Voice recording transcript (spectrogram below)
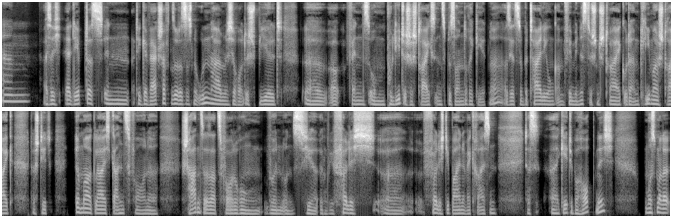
Ähm, also ich erlebe das in den Gewerkschaften so, dass es eine unheimliche Rolle spielt, äh, wenn es um politische Streiks insbesondere geht. Ne? Also jetzt eine Beteiligung am feministischen Streik oder am Klimastreik, da steht immer gleich ganz vorne. Schadensersatzforderungen würden uns hier irgendwie völlig, äh, völlig die Beine wegreißen. Das äh, geht überhaupt nicht. Muss man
